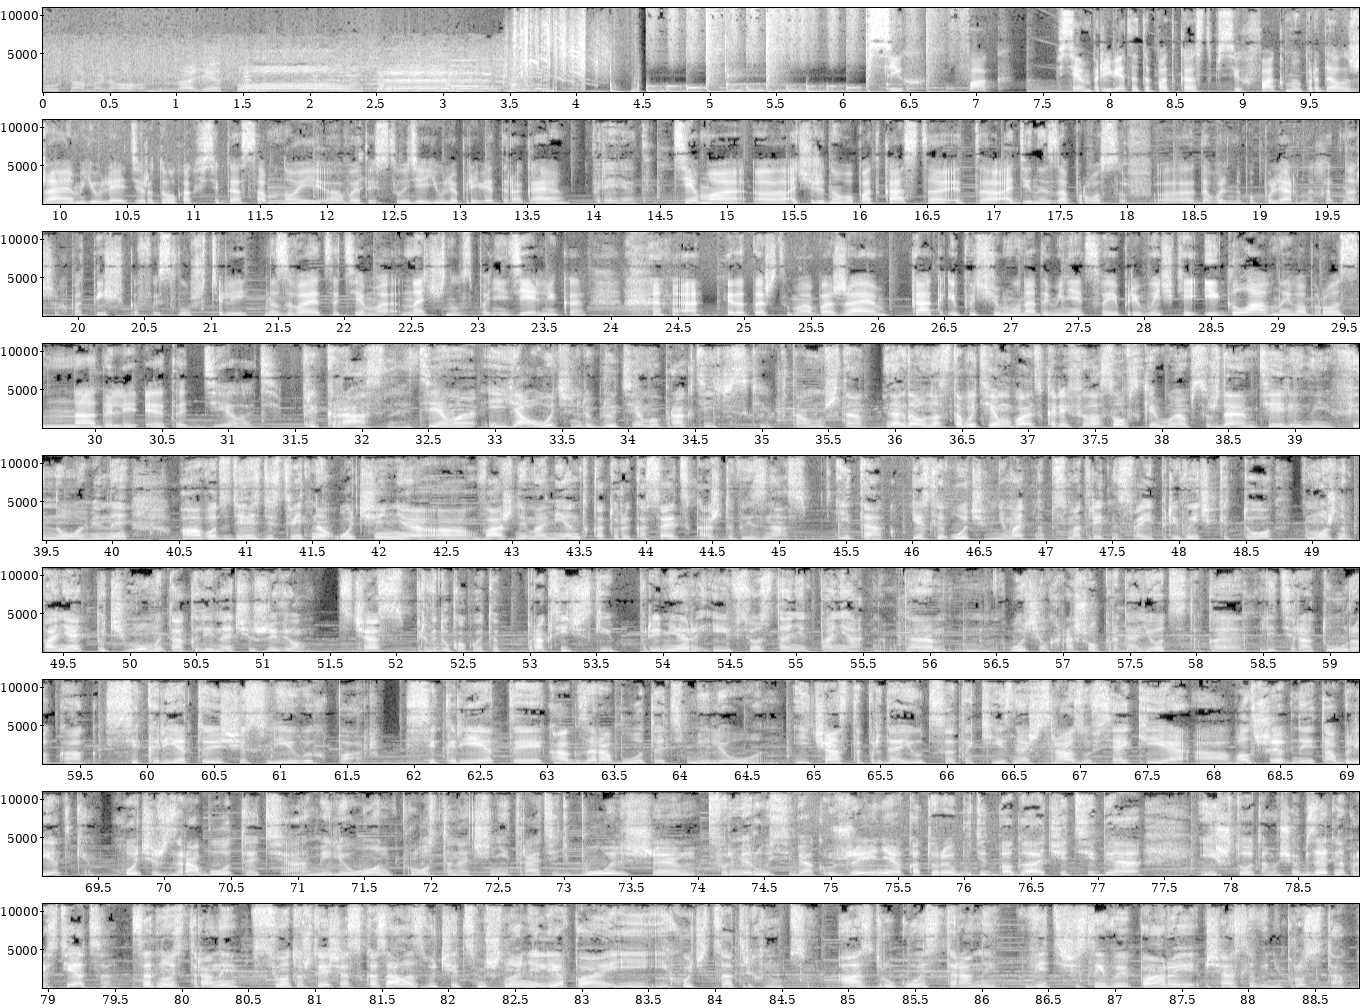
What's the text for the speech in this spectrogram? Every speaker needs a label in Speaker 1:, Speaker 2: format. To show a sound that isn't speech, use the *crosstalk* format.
Speaker 1: утомленное солнце.
Speaker 2: Психфак. Всем привет, это подкаст «Психфак». Мы продолжаем. Юлия Дердо, как всегда, со мной э, в этой студии. Юля, привет, дорогая.
Speaker 3: Привет.
Speaker 2: Тема э, очередного подкаста — это один из запросов, э, довольно популярных от наших подписчиков и слушателей. Называется тема «Начну с понедельника». *laughs* Это то, что мы обожаем. Как и почему надо менять свои привычки? И главный вопрос — надо ли это делать?
Speaker 3: Прекрасная тема, и я очень люблю темы практические, потому что иногда у нас с тобой темы бывают скорее философские, мы обсуждаем те или иные феномены, а вот здесь действительно очень э, важный момент, который касается каждого из нас. Итак, если очень внимательно посмотреть на свои привычки, то можно понять, почему мы так или иначе живем. Сейчас приведу какой-то практический пример, и все станет понятным. Да? Очень хорошо продается такая литература, как «Секреты счастливых пар» секреты, как заработать миллион. И часто продаются такие, знаешь, сразу всякие а, волшебные таблетки. Хочешь заработать а, миллион, просто начни тратить больше, сформируй себе окружение, которое будет богаче тебя. И что там еще? Обязательно прости. С одной стороны, все то, что я сейчас сказала, звучит смешно, нелепо и, и хочется отряхнуться. А с другой стороны, ведь счастливые пары счастливы не просто так.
